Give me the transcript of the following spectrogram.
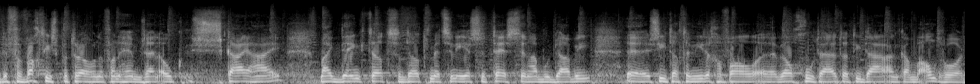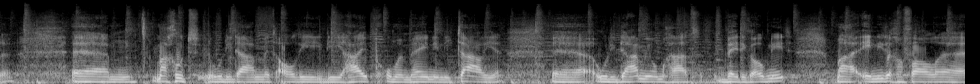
de verwachtingspatronen van hem zijn ook sky high. Maar ik denk dat, dat met zijn eerste test in Abu Dhabi eh, ziet dat in ieder geval eh, wel goed uit dat hij daaraan kan beantwoorden. Ehm, maar goed, hoe hij daar met al die, die hype om hem heen in Italië, eh, hoe hij daarmee omgaat, weet ik ook niet. Maar in ieder geval, eh,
